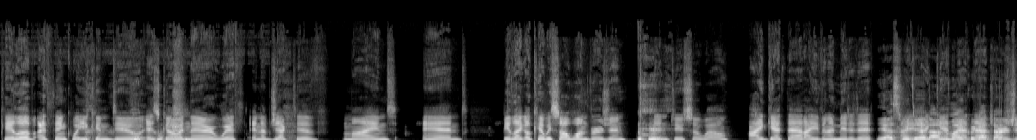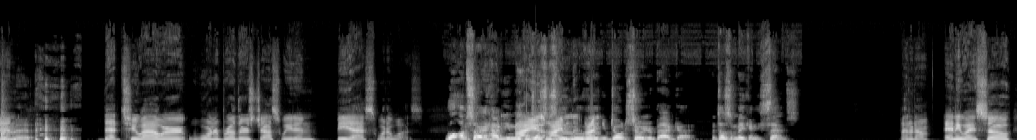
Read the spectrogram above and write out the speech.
Caleb, I think what you can do is go in there with an objective mind and be like, okay, we saw one version, didn't do so well. I get that. I even admitted it. yes, we I- did I on get mic. that- we got that Josh to version. That two hour Warner Brothers, Joss Whedon BS, what it was. Well, I'm sorry. How do you make a I- Justice League I'm- movie I'm- and you don't show your bad guy? It doesn't make any sense. I don't know. Anyway, so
